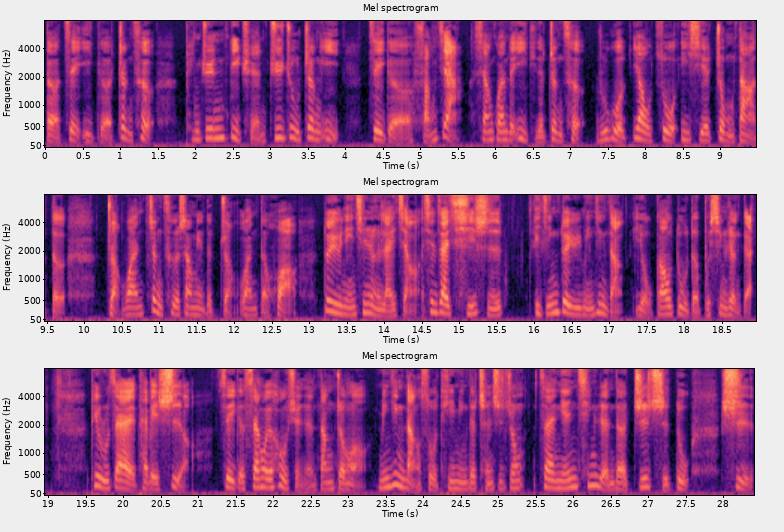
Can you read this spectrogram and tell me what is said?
的这一个政策、平均地权、居住正义这个房价相关的议题的政策，如果要做一些重大的。转弯政策上面的转弯的话，对于年轻人来讲啊，现在其实已经对于民进党有高度的不信任感。譬如在台北市啊，这个三位候选人当中哦，民进党所提名的陈时中，在年轻人的支持度是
